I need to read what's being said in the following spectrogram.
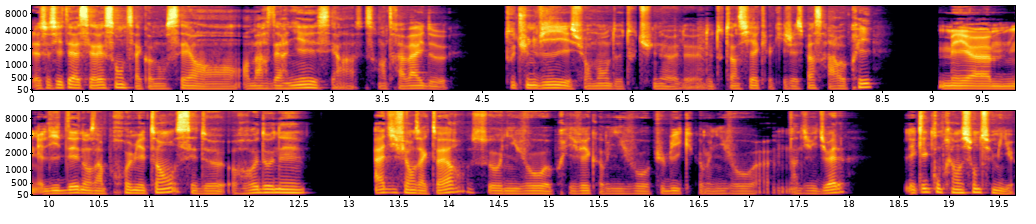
la société est assez récente, ça a commencé en, en mars dernier. C'est ce sera un travail de toute une vie et sûrement de, toute une, de, de tout un siècle qui, j'espère, sera repris. Mais euh, l'idée, dans un premier temps, c'est de redonner à différents acteurs, soit au niveau privé comme au niveau public, comme au niveau euh, individuel, les clés de compréhension de ce milieu.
